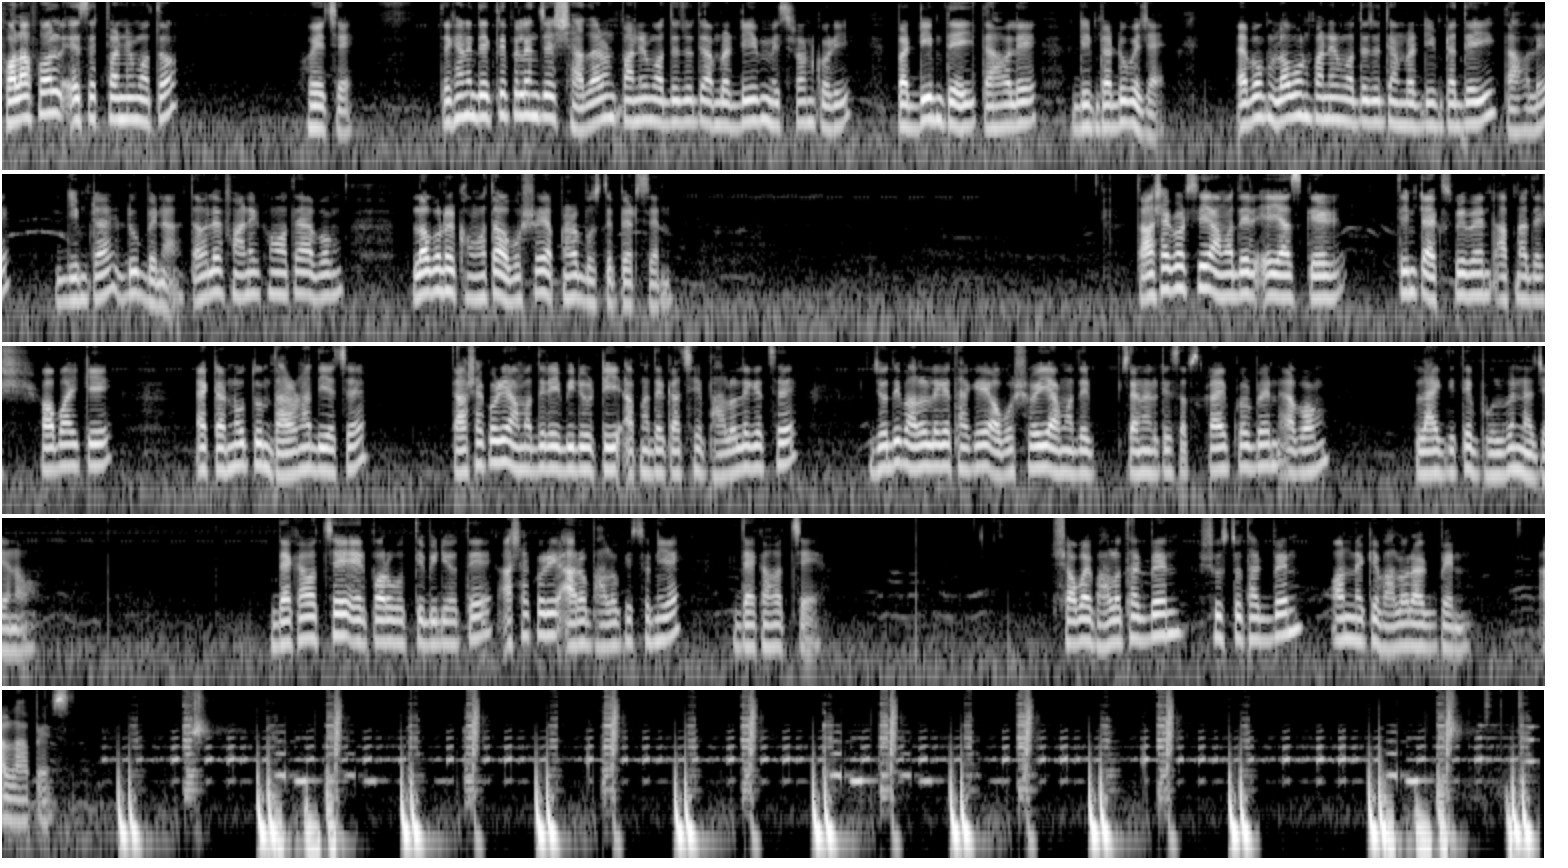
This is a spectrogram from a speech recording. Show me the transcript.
ফলাফল এসেট পানির মতো হয়েছে। তো এখানে দেখতে পেলেন যে সাধারণ পানির মধ্যে যদি আমরা ডিম মিশ্রণ করি বা ডিম দেই, তাহলে ডিমটা ডুবে যায়। এবং লবণ পানির মধ্যে যদি আমরা ডিমটা দেই, তাহলে ডিমটা ডুববে না। তাহলে পানির ক্ষমতা এবং লবণের ক্ষমতা অবশ্যই আপনারা বুঝতে পারছেন। তো আশা করছি আমাদের এই আজকের তিনটা এক্সপেরিমেন্ট আপনাদের সবাইকে একটা নতুন ধারণা দিয়েছে। তো আশা করি আমাদের এই ভিডিওটি আপনাদের কাছে ভালো লেগেছে। যদি ভালো লেগে থাকে, অবশ্যই আমাদের চ্যানেলটি সাবস্ক্রাইব করবেন এবং লাইক দিতে ভুলবেন না যেন। দেখা হচ্ছে এর পরবর্তী ভিডিওতে। আশা করি আরও ভালো কিছু নিয়ে দেখা হচ্ছে। সবাই ভালো থাকবেন, সুস্থ থাকবেন, অন্যকে ভালো রাখবেন। আল্লাহ হাফেজ।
